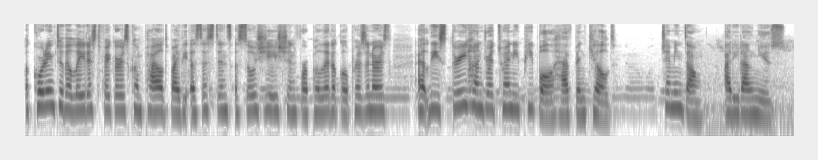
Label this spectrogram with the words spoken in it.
According to the latest figures compiled by the Assistance Association for Political Prisoners, at least 320 people have been killed. Choi Min-jung, Arirang News.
